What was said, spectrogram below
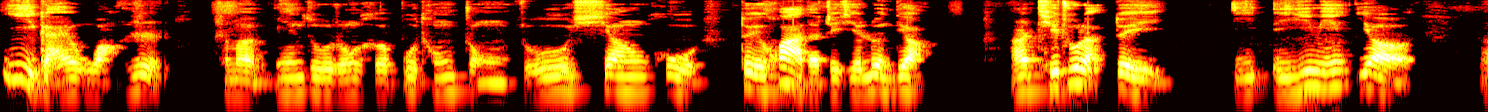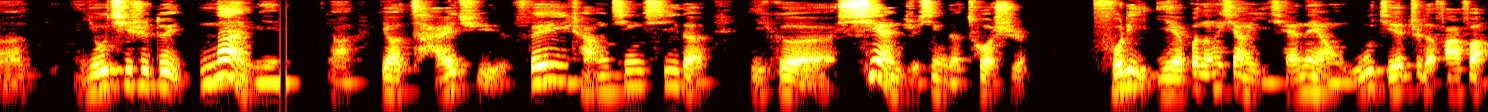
一改往日。什么民族融合、不同种族相互对话的这些论调，而提出了对移移民要，呃，尤其是对难民啊，要采取非常清晰的一个限制性的措施，福利也不能像以前那样无节制的发放。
